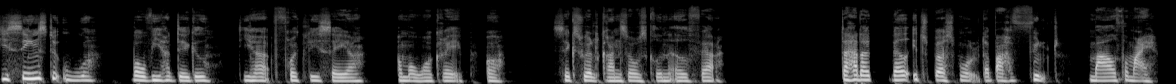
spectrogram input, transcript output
de seneste uger, hvor vi har dækket de her frygtelige sager om overgreb og seksuelt grænseoverskridende adfærd, der har der været et spørgsmål, der bare har fyldt meget for mig.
